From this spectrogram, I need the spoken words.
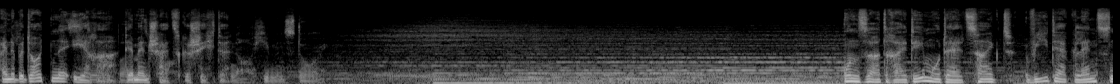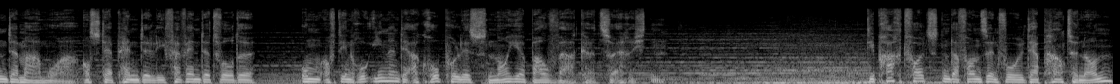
eine bedeutende Ära der Menschheitsgeschichte. Unser 3D-Modell zeigt, wie der glänzende Marmor aus der Pendeli verwendet wurde, um auf den Ruinen der Akropolis neue Bauwerke zu errichten. Die prachtvollsten davon sind wohl der Parthenon,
